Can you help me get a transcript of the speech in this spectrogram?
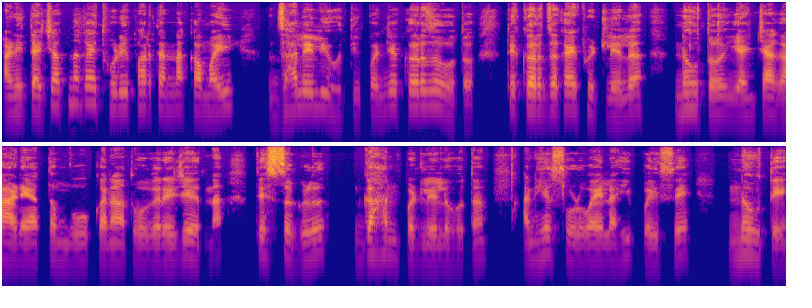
आणि त्याच्यातनं काही थोडीफार त्यांना कमाई झालेली होती. पण जे कर्ज होतं ते कर्ज काही फिटलेलं नव्हतं. यांच्या गाड्या तंबू कणात वगैरे जे आहेत ना ते सगळं गहाण पडलेलं होतं. आणि हे सोडवायलाही पैसे नव्हते.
